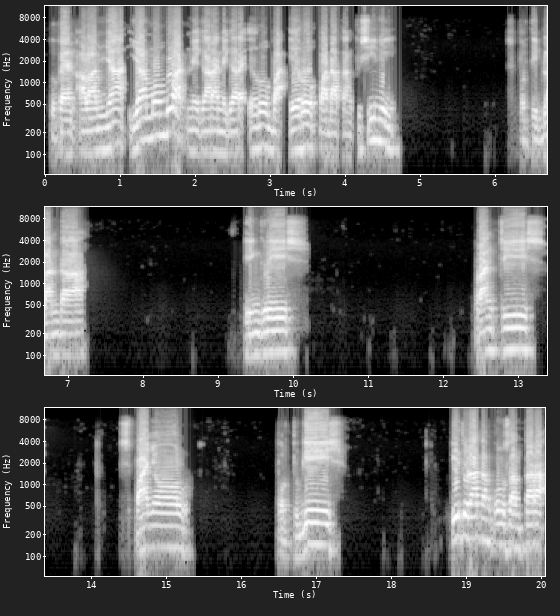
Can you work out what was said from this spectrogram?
kekayaan alamnya yang membuat negara-negara Eropa Eropa datang ke sini. Seperti Belanda, Inggris, Prancis, Spanyol, Portugis, itu datang ke Nusantara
